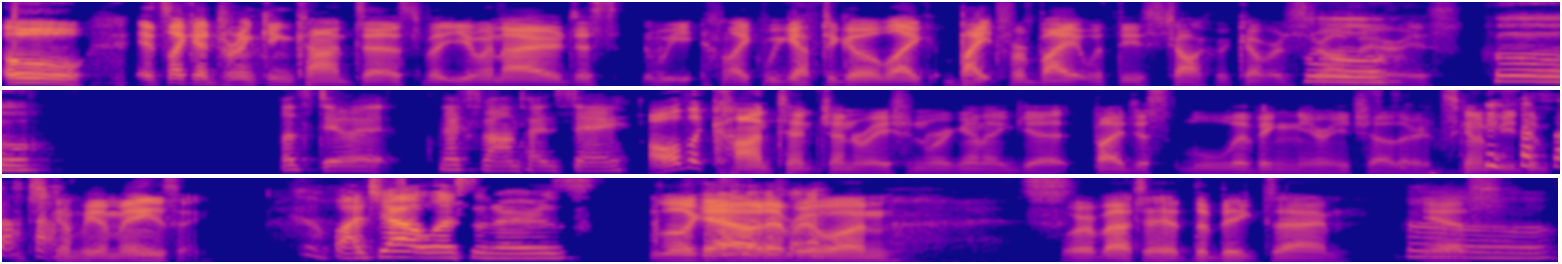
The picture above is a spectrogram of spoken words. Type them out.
oh, it's like a drinking contest, but you and I are just we like we have to go like bite for bite with these chocolate covered strawberries. Ooh. Let's do it. Next Valentine's Day. All the content generation we're gonna get by just living near each other. It's gonna be it's gonna be amazing. Watch out, listeners. Look out, everyone. We're about to hit the big time. Yes. Oh.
